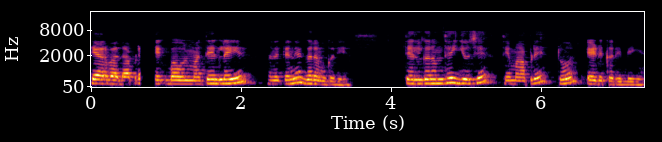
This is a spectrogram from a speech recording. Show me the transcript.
ત્યારબાદ આપણે એક બાઉલમાં તેલ લઈએ અને તેને ગરમ કરીએ. તેલ ગરમ થઈ ગયું છે, તેમાં આપણે રોલ એડ કરી દઈએ.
